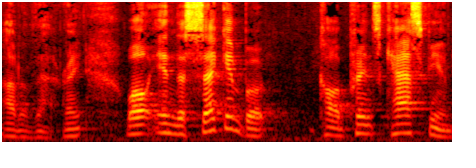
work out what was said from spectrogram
out of that. Right. Well, in the second book called Prince Caspian,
